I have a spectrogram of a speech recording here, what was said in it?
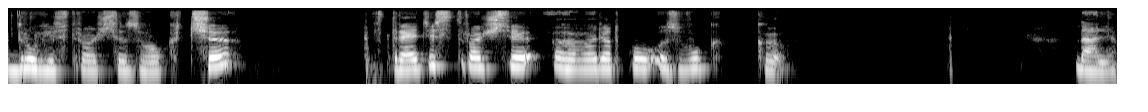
В другій строчці звук Ч, в третій строчці е, рядку звук К. Далі.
